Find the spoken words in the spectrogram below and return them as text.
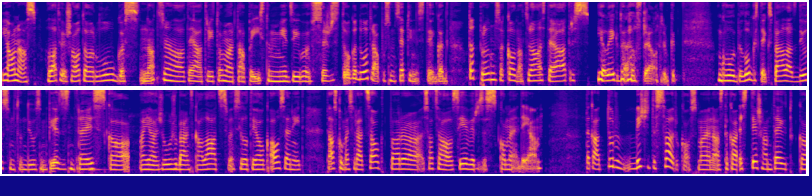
jaunās latviešu autoru lūgas Nacionālā teātrī tomēr tā pa īstam iedzīvojas 60. gadu otrā pus un 70. gadi. Tad, protams, atkal Nacionālais teātris ieliek dēls teātrim, kad gulbi lūgas tiek spēlēts 200 un 250 reizes, kā ajā žūžu bērns, kā lācis vai silti jauka ausēnīt. Tās, ko mēs varētu saukt par sociālas ievirzes komēdijām. Tā kā tur bišķi tas svaru kaus mainās. Es tiešām teiktu, ka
